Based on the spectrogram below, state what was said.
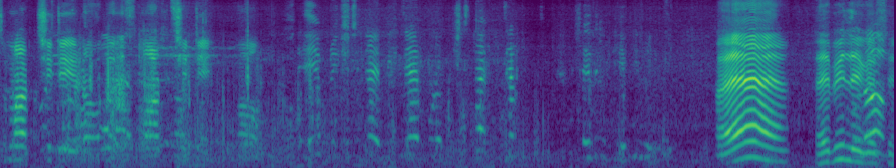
স্মার্ট সিটি এটা হলো স্মার্ট সিটি হ্যাঁ। হেভি লেগেছে।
